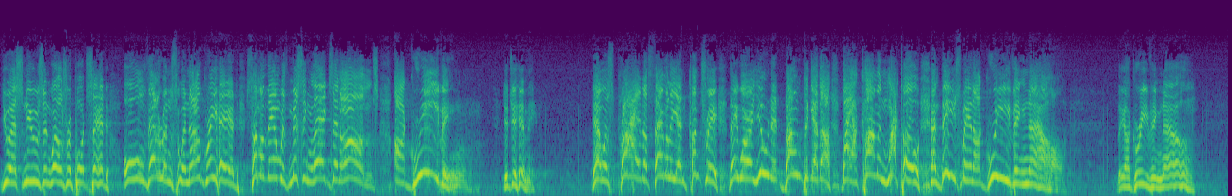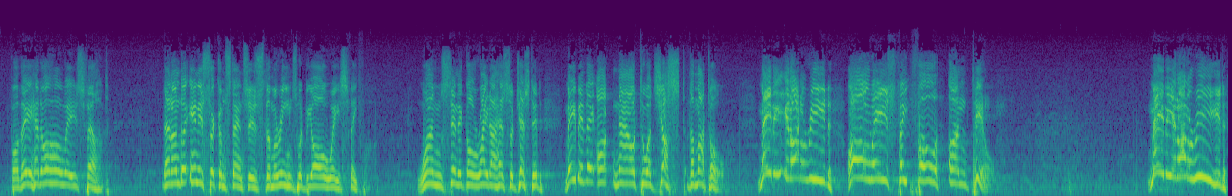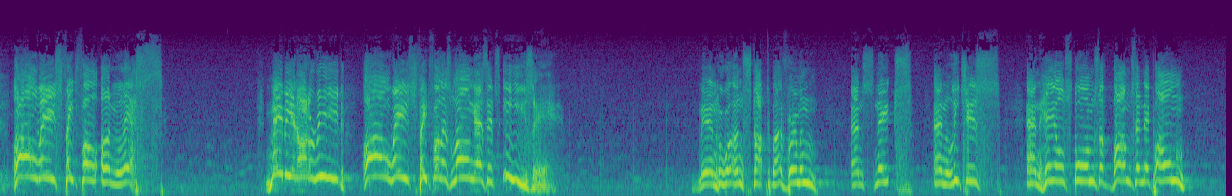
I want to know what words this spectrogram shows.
U.S. News and World Report said old veterans who are now gray haired, some of them with missing legs and arms, are grieving. Did you hear me? There was pride of family and country. They were a unit bound together by a common motto, and these men are grieving now. They are grieving now, for they had always felt that under any circumstances the Marines would be always faithful. One cynical writer has suggested maybe they ought now to adjust the motto. Maybe it ought to read, always faithful until. Maybe it ought to read, always faithful unless. Maybe it ought to read, always faithful as long as it's easy. Men who were unstopped by vermin and snakes and leeches and hailstorms of bombs and napalm.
